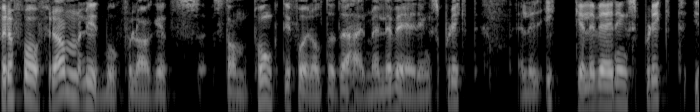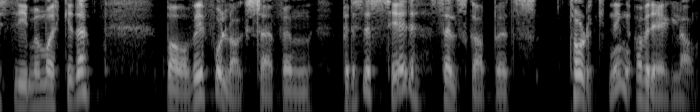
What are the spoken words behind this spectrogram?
For å få fram Lydbokforlagets standpunkt i forhold til det her med leveringsplikt eller ikke-leveringsplikt i streamermarkedet, ba vi forlagssjefen presisere selskapets tolkning av reglene.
